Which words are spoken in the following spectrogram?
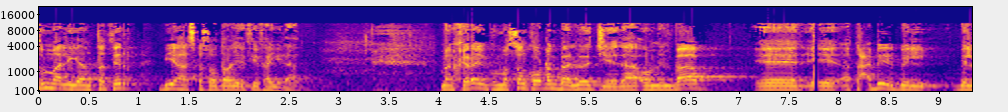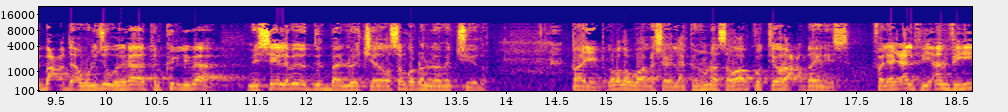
uma liyantatir biyahaas ka soo daadiyo fiif ha yidhaahdo mankhirayinku masankoo dhan baa loo jeedaa oo min baab tacbiir bilbacdi awlju iraadat lkulliba mise labada dul baa loo jeeda oo sankoo dhan looma jeedo ayib labadaba waa la sheegay lakiin huna sawaabku tii hora caddaynaysa falyajcal fii anfihi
